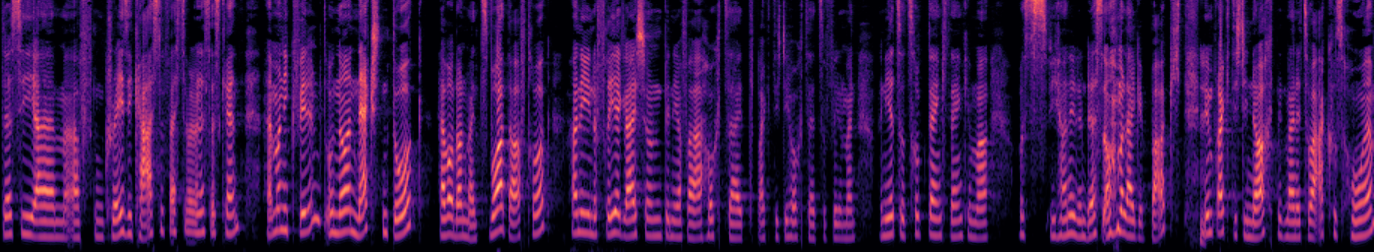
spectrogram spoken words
dass ich ähm, auf dem Crazy Castle Festival, wenn ihr das kennt, haben wir nicht gefilmt und noch am nächsten Tag, das war dann mein zweiter Auftrag, habe ich in der Früh gleich schon, bin ich auf einer Hochzeit, praktisch die Hochzeit zu filmen. Wenn ich jetzt so zurückdenke, denke ich mir, was, wie habe ich denn das einmal gepackt? Bin praktisch die Nacht mit meinen zwei Akkus heim,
